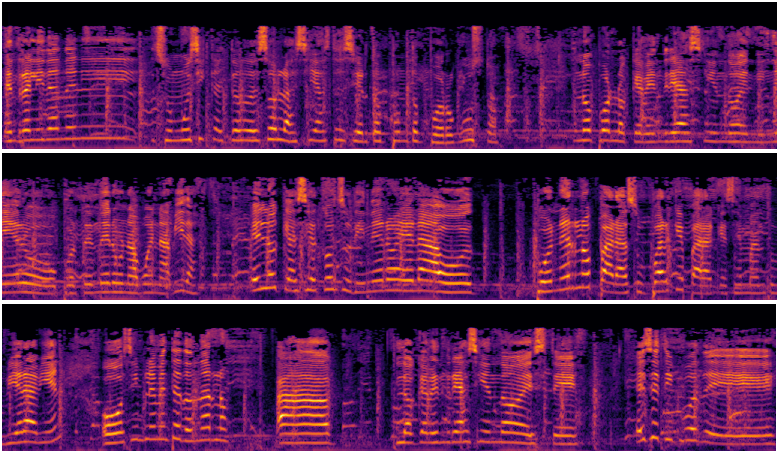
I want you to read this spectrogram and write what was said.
En realidad él, su música y todo eso lo hacía hasta cierto punto por gusto, no por lo que vendría siendo el dinero o por tener una buena vida. Él lo que hacía con su dinero era o ponerlo para su parque para que se mantuviera bien o simplemente donarlo a lo que vendría siendo este ese tipo de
